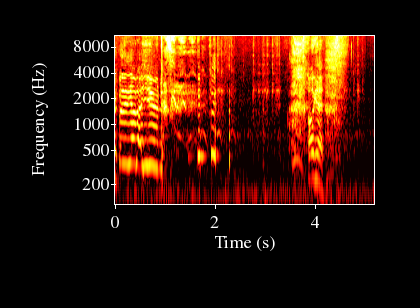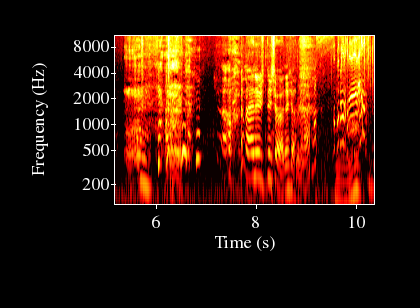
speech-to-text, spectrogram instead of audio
Vad är det jävla ljud? Okej. Nej, nu, nu kör jag. Nu kör jag.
